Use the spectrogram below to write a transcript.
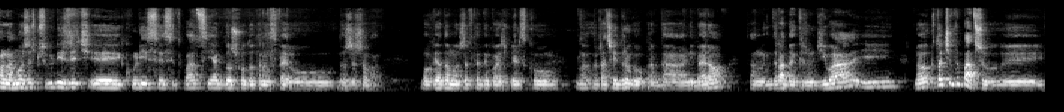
Ola, możesz przybliżyć y, kulisy sytuacji, jak doszło do transferu do Rzeszowa? Bo wiadomo, że wtedy byłaś w Bielsku no, raczej drugą, prawda, libero. Tam Drabek rządziła i no, kto Ci wypatrzył? Y,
